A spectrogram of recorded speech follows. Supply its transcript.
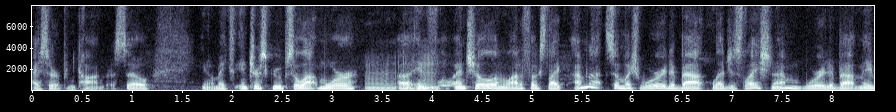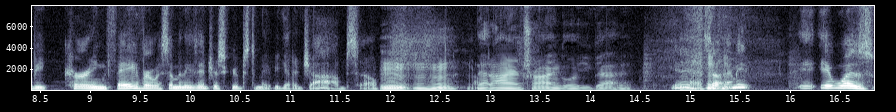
i serve in congress so you know makes interest groups a lot more uh, Mhm. influential and a lot of folks like i'm not so much worried about legislation i'm worried about maybe currying favor with some of these interest groups to maybe get a job so Mm-hmm. That iron triangle, you got it. yeah so i mean it, it was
